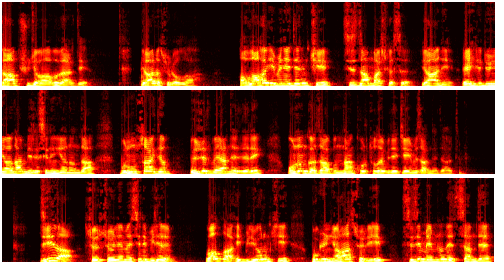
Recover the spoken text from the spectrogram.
Ka'b şu cevabı verdi. Ya Resulullah, Allah'a yemin ederim ki sizden başkası yani ehli dünyadan birisinin yanında bulunsaydım özür beyan ederek onun gazabından kurtulabileceğimi zannederdim. Zira söz söylemesini bilirim. Vallahi biliyorum ki bugün yalan söyleyip sizi memnun etsem de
